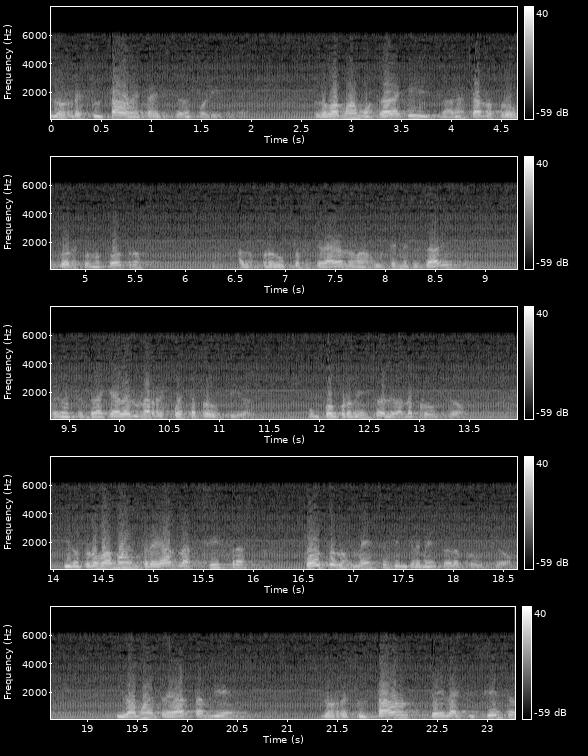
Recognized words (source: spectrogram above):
los resultados de estas decisiones políticas. Nosotros vamos a mostrar aquí, van a estar los productores con nosotros, a los productos que se le hagan los ajustes necesarios, pero tendrá que haber una respuesta productiva, un compromiso de elevar la producción. Y nosotros vamos a entregar las cifras todos los meses de incremento de la producción. Y vamos a entregar también los resultados de la eficiencia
